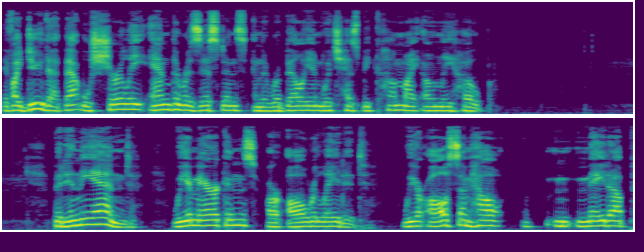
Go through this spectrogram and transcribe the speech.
if I do that, that will surely end the resistance and the rebellion which has become my only hope. But in the end, we Americans are all related. We are all somehow made up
